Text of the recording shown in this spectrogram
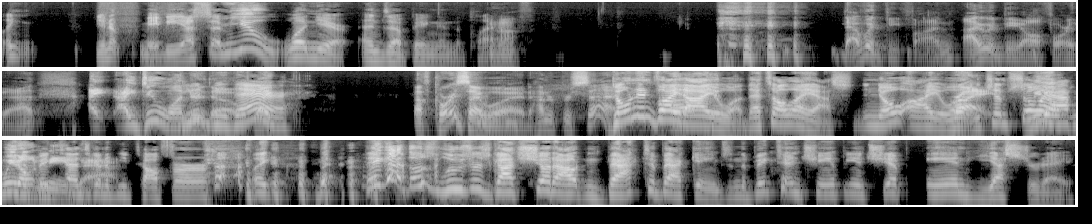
like you know, maybe SMU one year ends up being in the mm-hmm. playoff. that would be fun. I would be all for that. I, I do wonder You'd though. be like, there. Of course I would, hundred percent. Don't invite Uh, Iowa. That's all I ask. No Iowa, Right. which I'm so We happy we the don't Big Ten's going to be tougher. Like they got those losers got shut out in back-to-back games in the Big Ten championship and yesterday.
